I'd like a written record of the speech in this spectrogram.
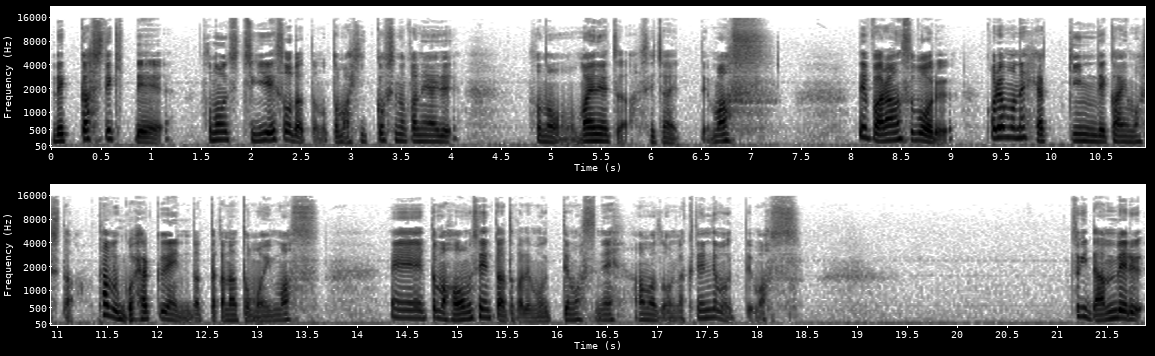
劣化してきて、そのうちちぎれそうだったのと、まあ、引っ越しの兼ね合いで、その前のやつは捨てちゃってます。で、バランスボール。これもね、100均で買いました。多分500円だったかなと思います。えー、っと、まあ、ホームセンターとかでも売ってますね。アマゾン楽天でも売ってます。次、ダンベル。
